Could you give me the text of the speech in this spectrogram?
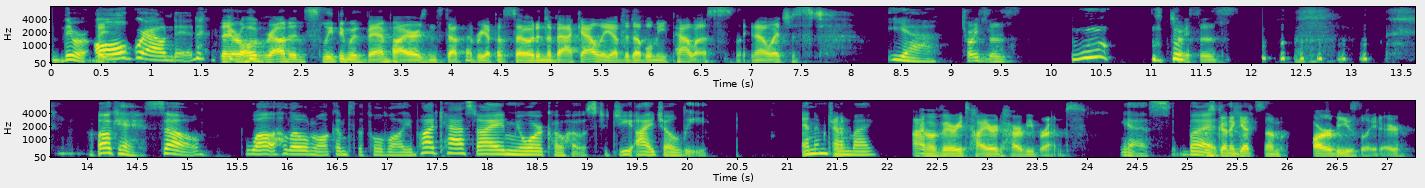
they were They- all grounded. They were all grounded, sleeping with vampires and stuff every episode in the back alley of the Double Meat Palace. You know, it's just Yeah. choices, Mm. choices. Okay, so well, hello and welcome to the Full Volume Podcast. I'm your co-host, G.I. Jolie. And I'm joined by I'm a very tired Harvey Brent. yes, Who's but gonna get some Arby's later.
